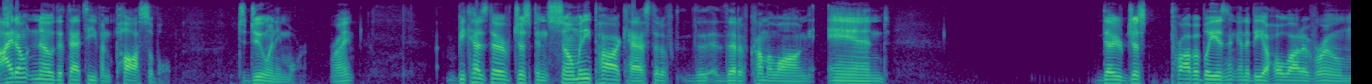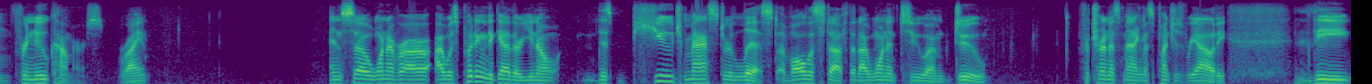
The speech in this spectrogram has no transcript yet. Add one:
I don't know that that's even possible to do anymore, right? Because there have just been so many podcasts that have that have come along, and there just probably isn't going to be a whole lot of room for newcomers, right? And so whenever I, I was putting together, you know, this huge master list of all the stuff that I wanted to um, do for Trentus Magnus Punches Reality, the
